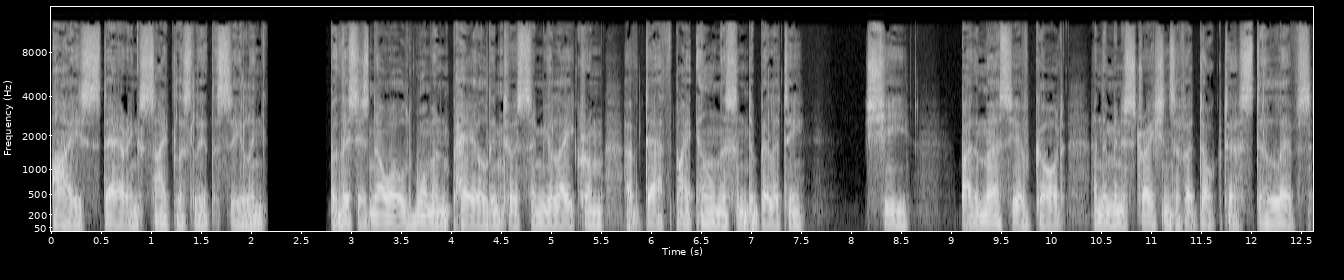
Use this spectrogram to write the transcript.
eyes staring sightlessly at the ceiling. But this is no old woman paled into a simulacrum of death by illness and debility. She, by the mercy of God and the ministrations of her doctor, still lives.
